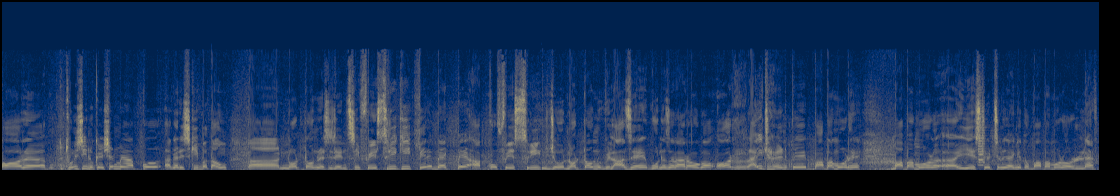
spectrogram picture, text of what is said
और थोड़ी सी लोकेशन में आपको अगर इसकी बताऊँ North Town Residency phase three की, मेरे बैक पे आपको फ़ेज़ थ्री जो नॉर्थ टाउन विलास है, वो नज़र आ रहा होगा। और राइट हैंड पे बाबा मोड़ है। बाबा मोड़ ये स्ट्रेट चले जाएँगे तो बाबा मोड़ और लेफ़्ट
